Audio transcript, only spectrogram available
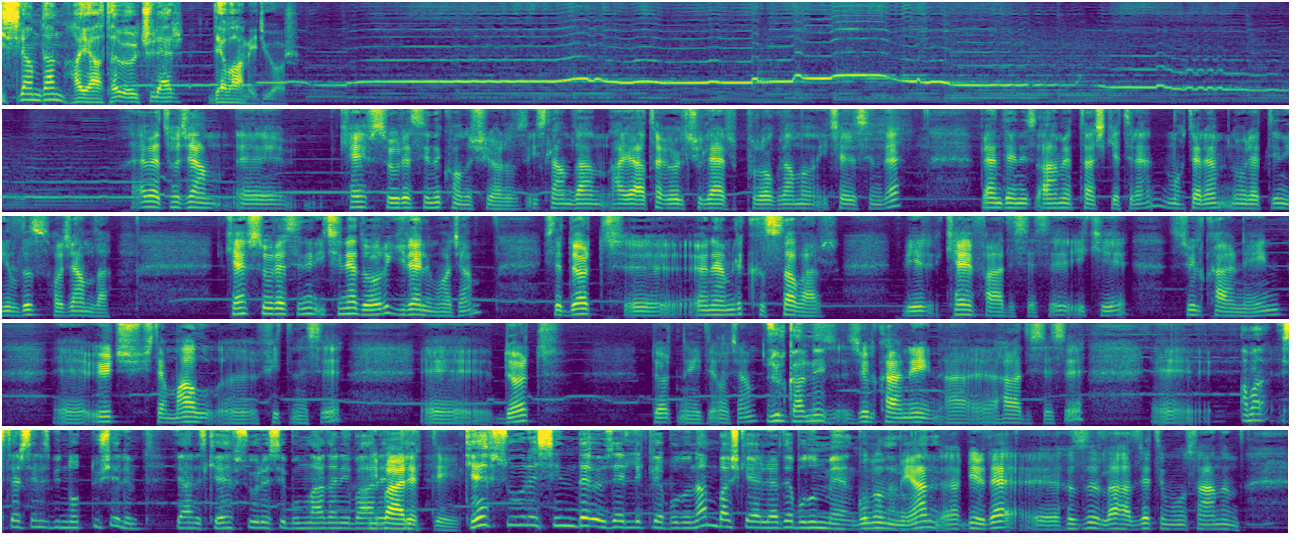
İslam'dan Hayata Ölçüler devam ediyor. Evet hocam, e, Kehf suresini konuşuyoruz. İslam'dan Hayata Ölçüler programı içerisinde ben Deniz Ahmet Taş getiren muhterem Nurettin Yıldız hocamla Kehf suresinin içine doğru girelim hocam. İşte dört e, önemli kıssa var. Bir Kehf hadisesi, iki Zülkarneyn, e, üç işte mal e, fitnesi, e, dört dört neydi hocam? Zülkarneyn. Zülkarneyn e, hadisesi. E, Ama isterseniz bir not düşelim. Yani Kehf suresi bunlardan ibaret, ibaret değil. değil. Kehf suresinde özellikle bulunan başka yerlerde bulunmayan Bulunmayan e, bir de e, Hızır'la Hazreti Musa'nın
